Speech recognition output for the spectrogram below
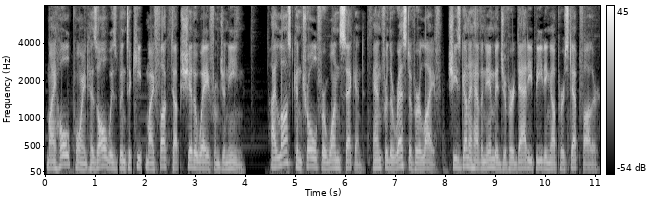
My whole point has always been to keep my fucked up shit away from Janine. I lost control for one second, and for the rest of her life, she's gonna have an image of her daddy beating up her stepfather.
